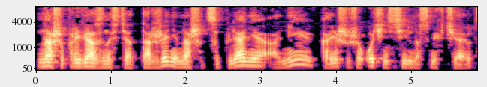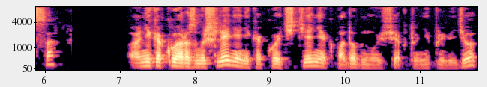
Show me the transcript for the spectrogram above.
наша привязанность и отторжение, наше цепляние, они, конечно же, очень сильно смягчаются – никакое размышление, никакое чтение к подобному эффекту не приведет.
